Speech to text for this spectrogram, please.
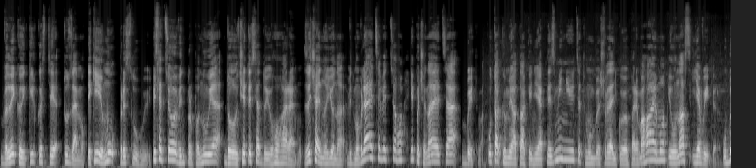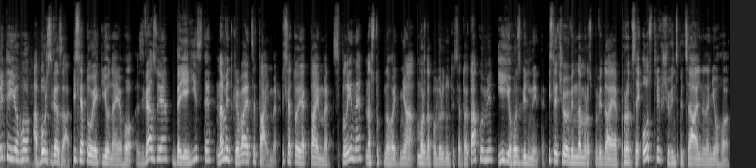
великої кількості туземок, які йому прислугують. Після цього він пропонує долучитися до його гарему. Звичайно, Йона відмовляється від цього і починається битва. У Такумі атаки ніяк не змінюються, тому ми швиденько його перемагаємо, і у нас є вибір: убити його або ж зв'язати. Після того, як Йона його зв'язує, дає їсти, нам відкривається таймер. Після того, як таймер сплине, наступного дня можна повернутися до Такумі і його звільнити. Після чого він нам розповідає про цей острів, що він спеціально на нього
